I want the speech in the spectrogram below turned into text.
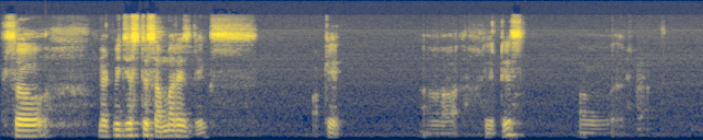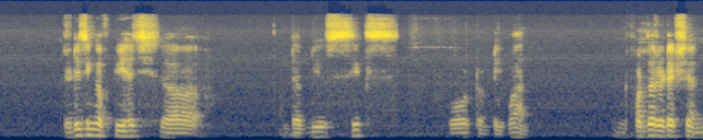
So let me just summarize this okay. Uh, it is uh, reducing of pH uh, W6 O21 further reduction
